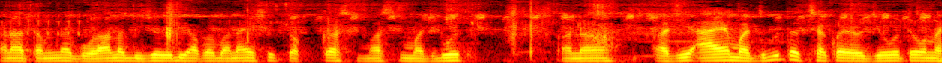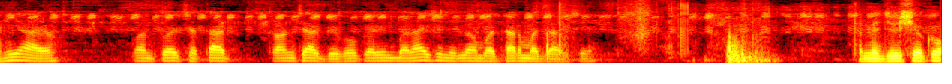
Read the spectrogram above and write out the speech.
અને તમને ઘોડાનો બીજો વીડિયો આપણે બનાવીશું, ચોક્કસ મસ્ત મજબૂત. અને હજી આ મજબૂત જ છે કોઈ, જેવો તેવો નહીં આવ્યો. પણ તોય છતાં ત્રણ ચાર ભેગો કરીને બનાવીશું ને એટલે વધારે મજા આવશે. તમે જોઈ શકો.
